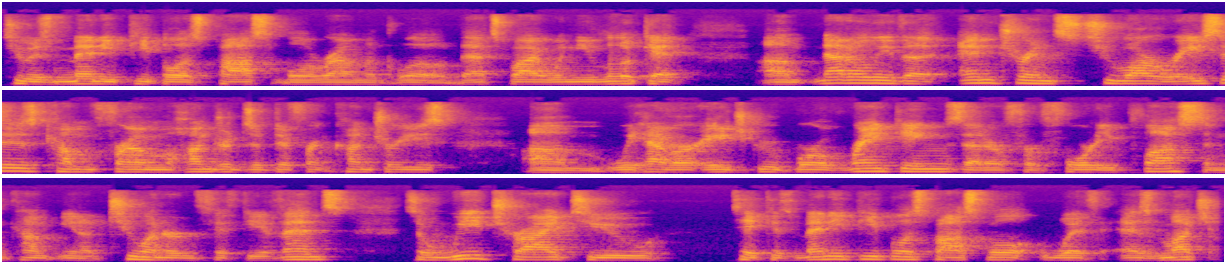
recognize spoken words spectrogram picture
to as many people as possible around the globe. That's why when you look at um, not only the entrance to our races come from hundreds of different countries. Um, we have our age group world rankings that are for 40 plus and come, you know, 250 events. So we try to take as many people as possible with as much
